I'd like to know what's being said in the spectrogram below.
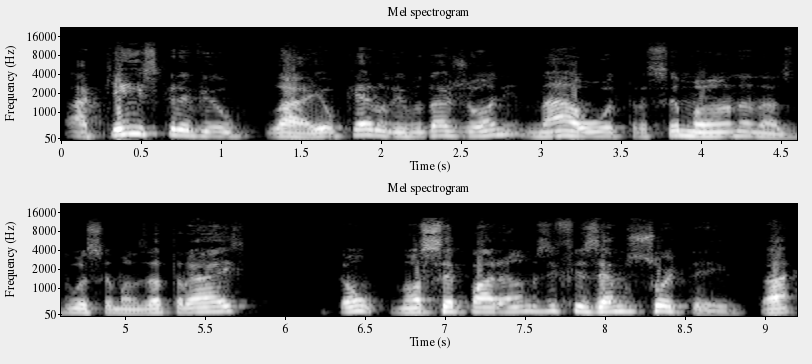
A ah, quem escreveu lá, eu quero o livro da Jone, na outra semana, nas duas semanas atrás, então nós separamos e fizemos o sorteio, tá?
